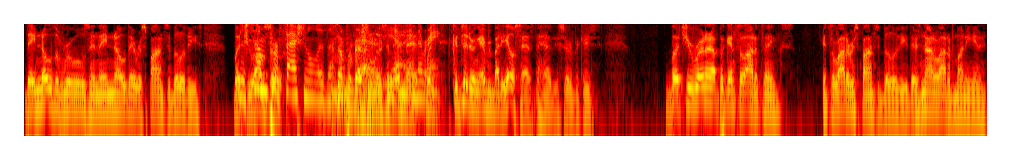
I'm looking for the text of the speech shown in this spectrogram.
they know the rules and they know their responsibilities. But There's you some also, professionalism some professionalism yeah, in that, in the ranks. considering everybody else has to have these certifications. But you're running up against a lot of things. It's a lot of responsibility. There's not a lot of money in it,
